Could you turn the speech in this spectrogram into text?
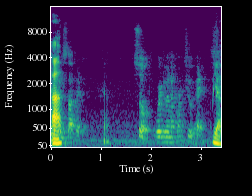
Uh, we can stop it. So we're doing a part two, right? Yeah.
